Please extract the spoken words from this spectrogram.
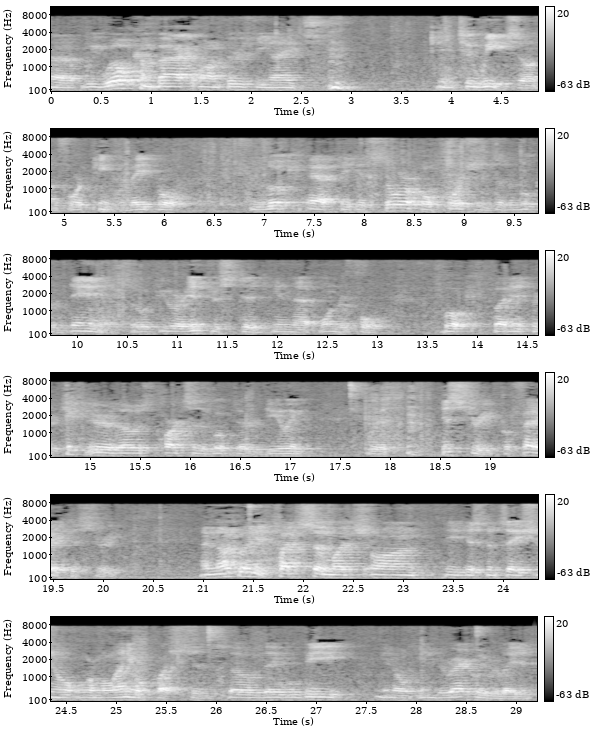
Uh, we will come back on Thursday nights in two weeks, on the 14th of April, to look at the historical portions of the book of Daniel. So if you are interested in that wonderful book, but in particular those parts of the book that are dealing with history, prophetic history. I'm not going to touch so much on the dispensational or millennial questions, though they will be, you know, indirectly related.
